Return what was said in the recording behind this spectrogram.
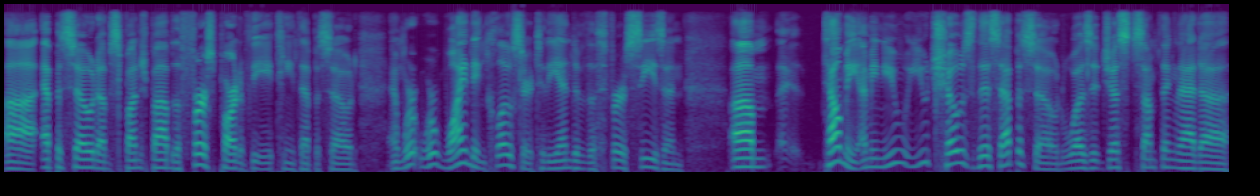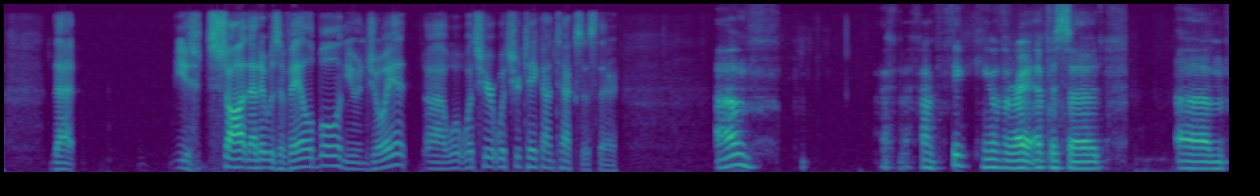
uh, episode of SpongeBob, the first part of the 18th episode, and we're we're winding closer to the end of the first season. Um, tell me, I mean, you you chose this episode. Was it just something that uh, that you saw that it was available and you enjoy it? Uh, what's your what's your take on Texas there? Um, if I'm thinking of the right episode, um,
